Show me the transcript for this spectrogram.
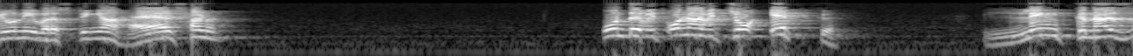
یونیورسٹیاں ہے سن۔ ایک لنکنز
